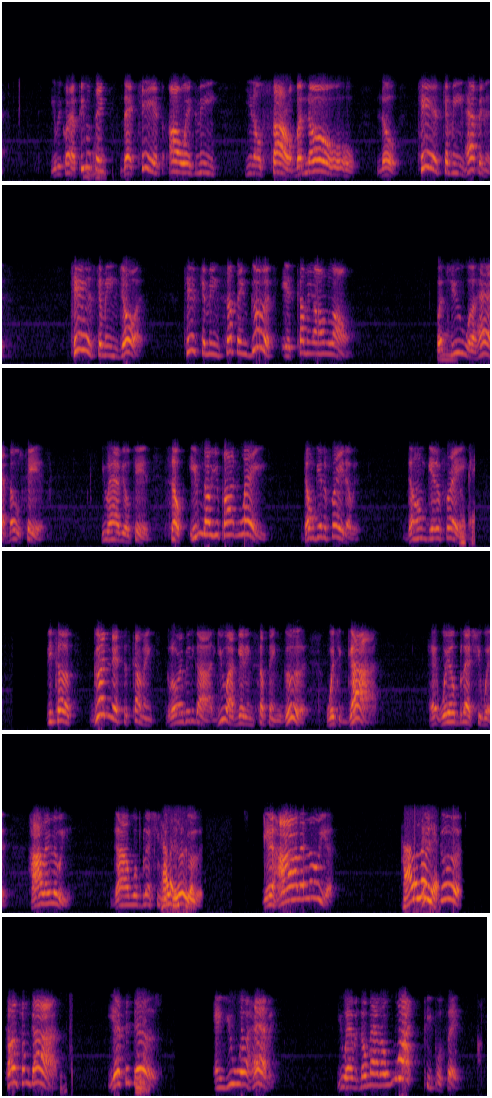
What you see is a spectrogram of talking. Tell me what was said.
You'll be crying. People mm-hmm. think that tears always mean, you know, sorrow, but no, no. Tears can mean happiness. Tears can mean joy. Tears can mean something good is coming on along. But you will have those tears. You have your tears. So even though you're parting ways, don't get afraid of it. Don't get afraid. Okay. Because goodness is coming. Glory be to God. You are getting something good, which God will bless you with. Hallelujah. God will bless you Hallelujah. with good. Yeah, hallelujah. Hallelujah. It's good. Comes from God. Yes, it does. And you will have it. You have it no matter what people say.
